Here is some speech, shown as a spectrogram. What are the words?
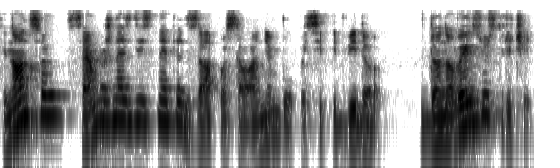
фінансово, це можна здійснити за посиланням в описі під відео. До нових зустрічей!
